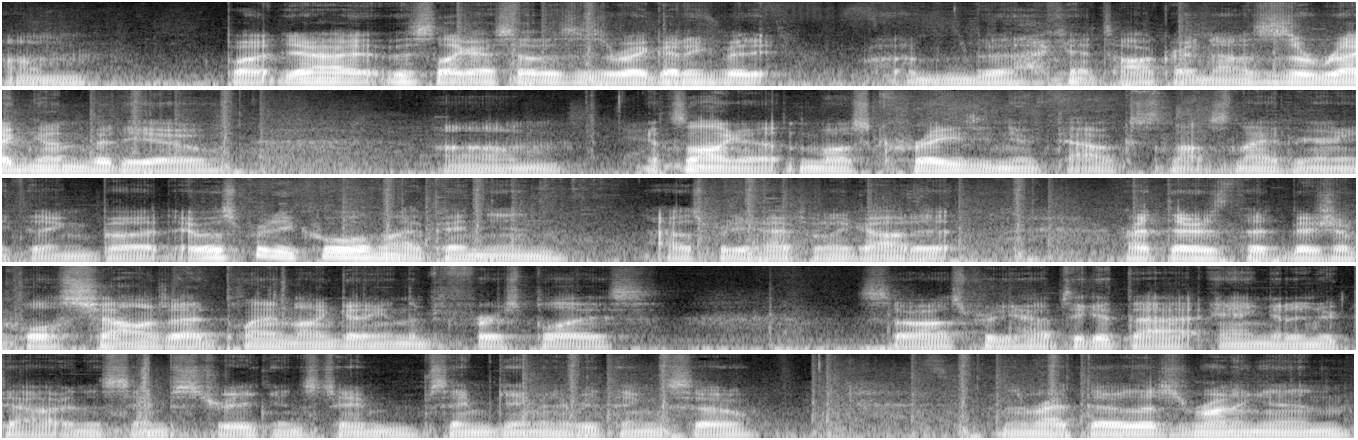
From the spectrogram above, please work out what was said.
Um, but yeah, this like I said, this is a red gunning video. I can't talk right now. This is a red gun video. Um, it's not like a most crazy nuke out because it's not sniping or anything, but it was pretty cool in my opinion. I was pretty hyped when I got it. Right there's the Vision Pulse challenge I had planned on getting in the first place. So I was pretty hyped to get that and get a nuked out in the same streak and same same game and everything. So, and then right there, just running in.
